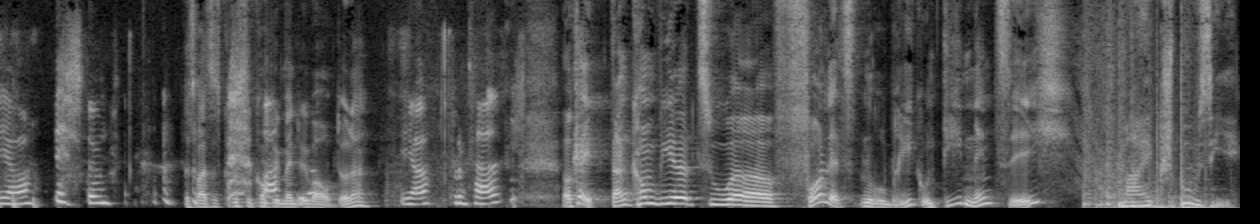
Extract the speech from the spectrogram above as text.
Ja, das stimmt. Das war das größte Kompliment überhaupt, oder? Ja, brutal. Okay, dann kommen wir zur vorletzten Rubrik und die nennt sich Mike Spusi.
